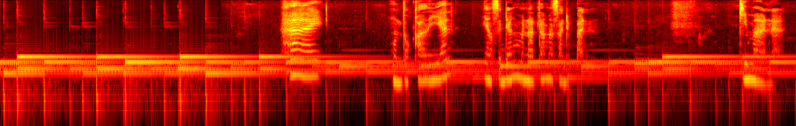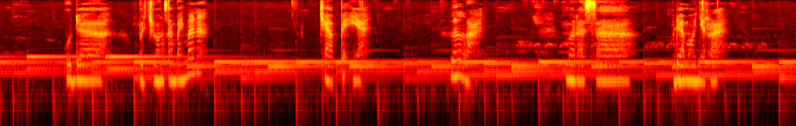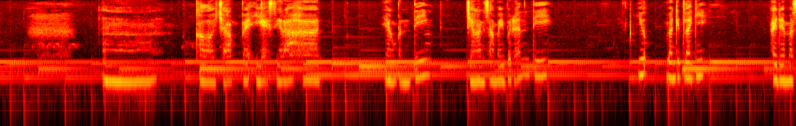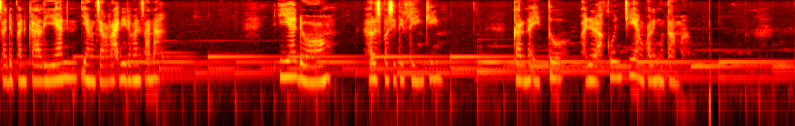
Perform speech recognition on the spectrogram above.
Hai, untuk kalian yang sedang menata masa depan, gimana? Udah berjuang sampai mana? Capek ya? Lelah? Merasa udah mau nyerah? Ya istirahat. Yang penting Jangan sampai berhenti. Yuk, bangkit lagi. Ada masa depan kalian yang cerah di depan sana. Iya dong, harus positive thinking. Karena itu adalah kunci yang paling utama.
